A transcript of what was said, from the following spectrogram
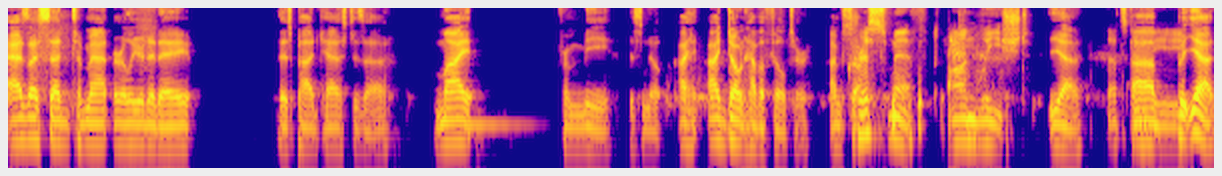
as I said to Matt earlier today, this podcast is a my from me is no I I don't have a filter. I'm sorry. Chris Smith unleashed. Yeah. That's gonna Uh, be. but yeah,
